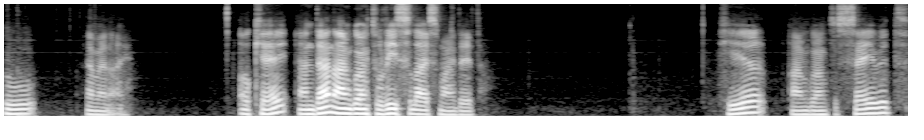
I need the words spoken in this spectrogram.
to MNI. Okay, and then I'm going to reslice my data. Here, I'm going to save it,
